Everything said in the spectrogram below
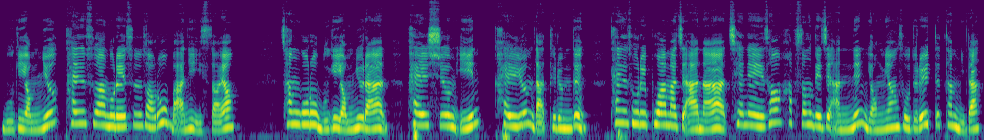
무기염류, 탄수화물의 순서로 많이 있어요. 참고로 무기염류란 칼슘, 인, 칼륨, 나트륨 등 탄소를 포함하지 않아 체내에서 합성되지 않는 영양소들을 뜻합니다.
